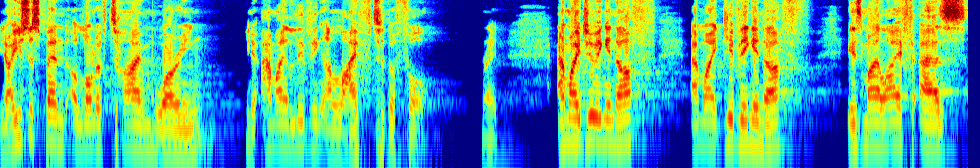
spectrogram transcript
You know, I used to spend a lot of time worrying, you know, am I living a life to the full, right? Am I doing enough? Am I giving enough? Is my life as,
